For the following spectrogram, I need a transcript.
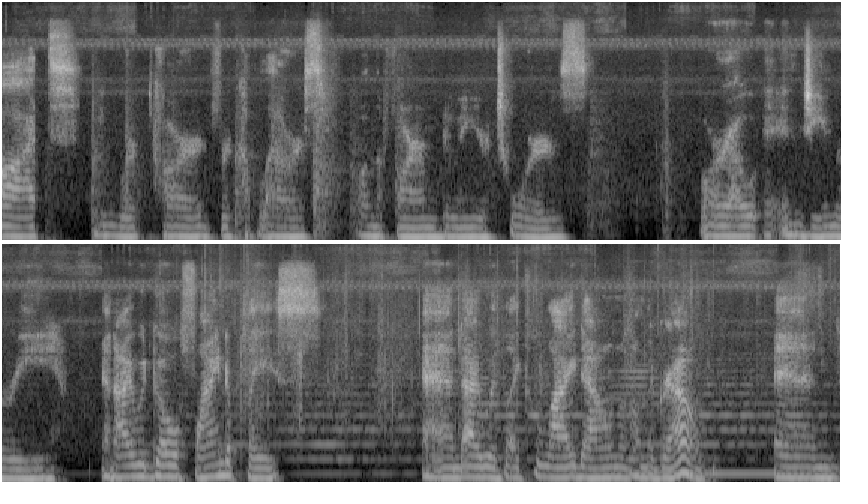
Hot. You worked hard for a couple hours on the farm doing your chores or out in Marie. And I would go find a place and I would like lie down on the ground and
